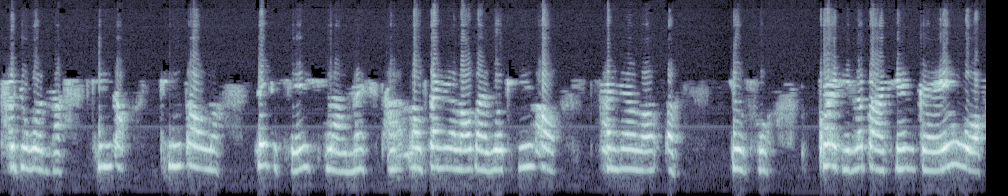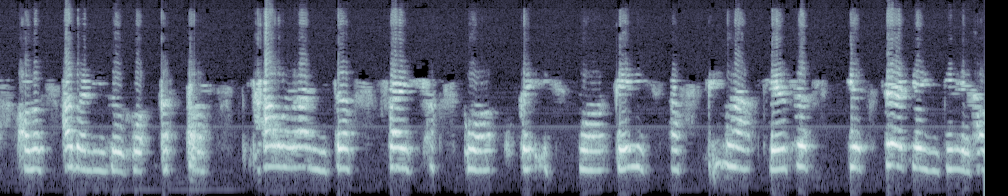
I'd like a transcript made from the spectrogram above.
他就问他听到听到了那个钱响没？他让饭店老板说听到，饭店老板就说。快点的把钱给我！好了，阿凡提就说：“他会让你的饭钱，我给，我给你啊，听了钱是就这就已经给他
